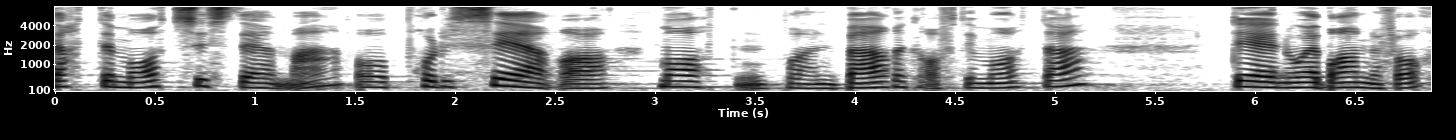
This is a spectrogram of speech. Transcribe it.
dette matsystemet og produsere maten på en bærekraftig måte, det er noe jeg brenner for.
